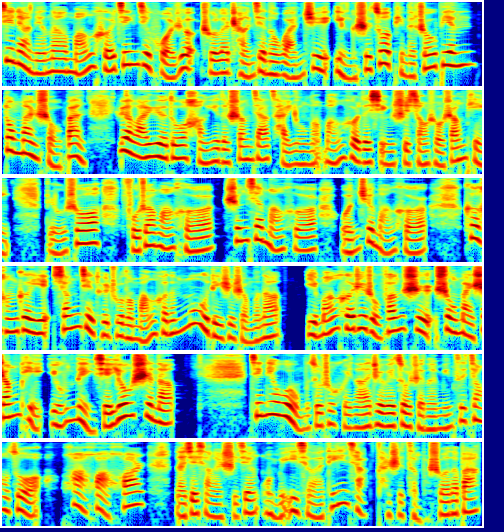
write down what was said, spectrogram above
近两年呢，盲盒经济火热，除了常见的玩具、影视作品的周边、动漫手办，越来越多行业的商家采用了盲盒的形式销售商品，比如说服装盲盒、生鲜盲盒、文具盲盒，各行各业相继推出了盲盒的目的是什么呢？以盲盒这种方式售卖商品有哪些优势呢？今天为我们做出回答的这位作者的名字叫做画画花儿。那接下来时间，我们一起来听一下他是怎么说的吧。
